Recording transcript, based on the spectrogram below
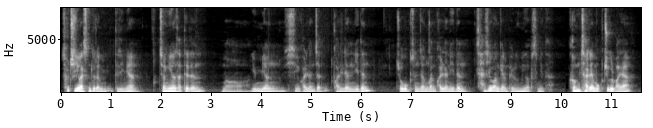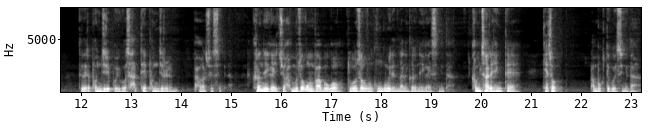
솔직히 말씀드리면 정의원 사태든 뭐 윤명 씨 관련자 관련이든 조국 전 장관 관련이든 사실관계는 별 의미가 없습니다. 검찰의 목적을 봐야 그들의 본질이 보이고 사태의 본질을 파악할 수 있습니다. 그런 얘기가 있죠. 한 번 쏘으면 바보고 두 번 쏘으면 공금이 된다는 그런 얘기가 있습니다. 검찰의 행태 계속 반복되고 있습니다.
